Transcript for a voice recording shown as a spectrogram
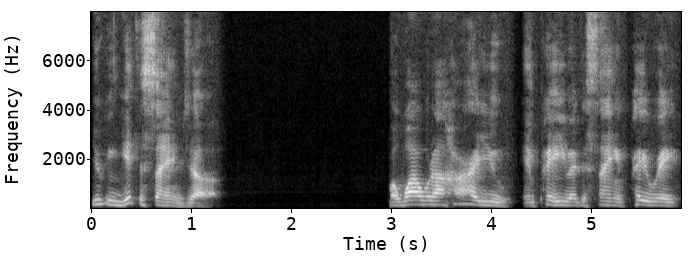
You can get the same job. But why would I hire you and pay you at the same pay rate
